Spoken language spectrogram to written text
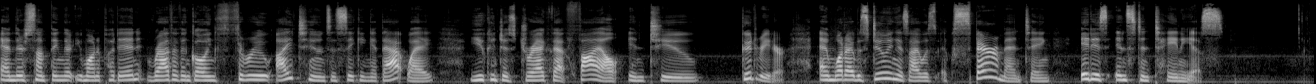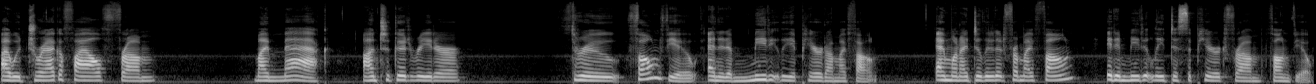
and there's something that you want to put in. Rather than going through iTunes and syncing it that way, you can just drag that file into Goodreader. And what I was doing is I was experimenting. It is instantaneous. I would drag a file from my Mac onto Goodreader through phone view and it immediately appeared on my phone. And when I deleted it from my phone, it immediately disappeared from phone view.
